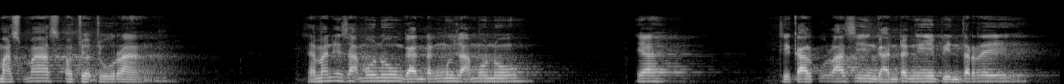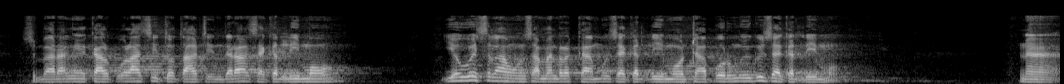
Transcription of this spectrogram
Mas-mas ojo curang. Sama ini sak munu, gantengmu sak munu. Ya, dikalkulasi gantengi, pinteri, sembarangnya kalkulasi total jenderal seket limo. Ya wis lah wong regamu seket limo, dapurmu itu seket limo. Nah,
